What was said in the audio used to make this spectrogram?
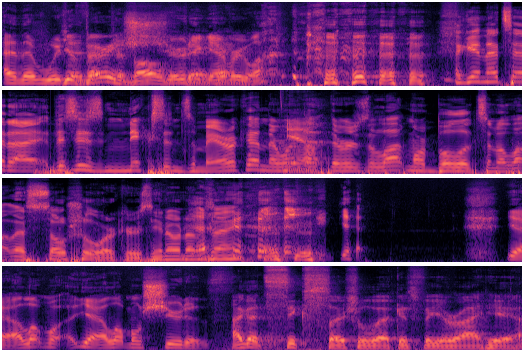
And then we You're very up just shooting there, everyone. Again, that said, uh, this is Nixon's America, and there, weren't Yeah. there was a lot more bullets and a lot less social workers. You know what I'm saying? yeah. Yeah, a lot more yeah, a lot more shooters. I got six social workers for you right here.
